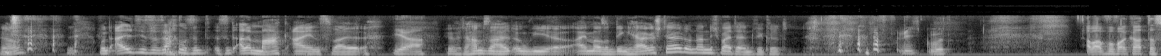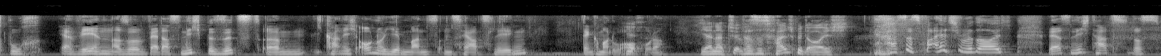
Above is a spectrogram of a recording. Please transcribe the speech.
Ja. Und all diese Sachen sind, sind alle Mark I, weil Ja, ja, da haben sie halt irgendwie äh, einmal so ein Ding hergestellt und dann nicht weiterentwickelt. finde ich gut. Aber wo wir gerade das Buch erwähnen, also wer das nicht besitzt, ähm, kann ich auch nur jedem ans, ans Herz legen. Denke mal, du auch, oder? Ja, natürlich. Was ist falsch mit euch? Was ist falsch mit euch? Wer es nicht hat, das,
